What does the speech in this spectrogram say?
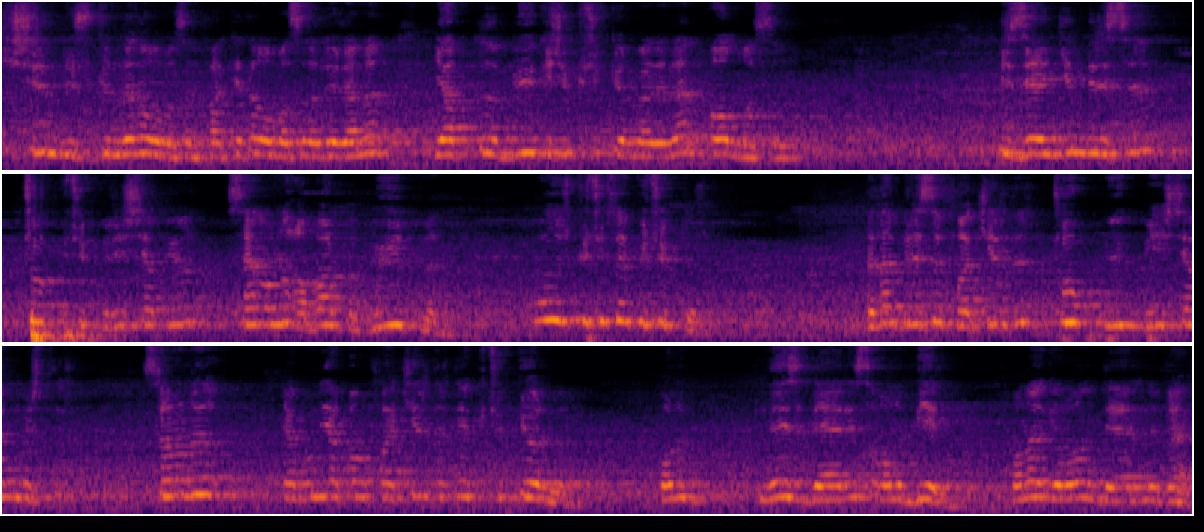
kişinin düşkünden olmasın, fakirden olmasına diyor yani yaptığı büyük işi küçük görmeden olmasın. Bir zengin birisi çok küçük bir iş yapıyor. Sen onu abartma, büyütme. O iş küçükse küçüktür. Ya da birisi fakirdir, çok büyük bir iş yapmıştır. Sen onu ya bunu yapan fakirdir diye küçük görme. Onu neyse değerliyse onu bil. Ona göre onun değerini ver.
